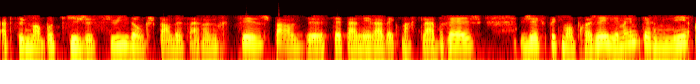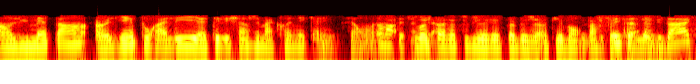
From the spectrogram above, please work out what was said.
absolument pas qui je suis. Donc, je parle de Sarah Urtil, je parle de cette année-là avec Marc Labrège. J'explique mon projet. J'ai même terminé en lui mettant un lien pour aller euh, télécharger ma chronique à l'émission. Euh, ah, tu vois, je t'aurais suggéré ça déjà. OK, bon, parfait. C'est ça, exact.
